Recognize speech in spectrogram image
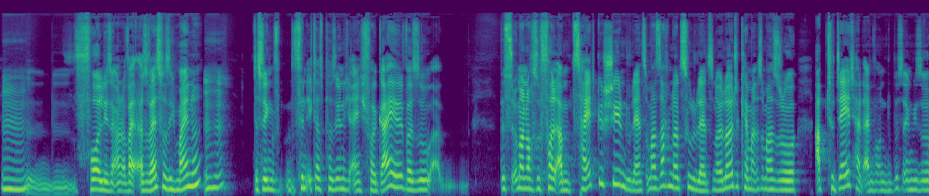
Online-Vorlesung an. Also weißt du, was ich meine? Mhm. Deswegen finde ich das persönlich eigentlich voll geil, weil so äh, bist du immer noch so voll am Zeitgeschehen, du lernst immer Sachen dazu, du lernst neue Leute kennen, man ist immer so up to date halt einfach und du bist irgendwie so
